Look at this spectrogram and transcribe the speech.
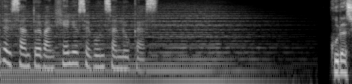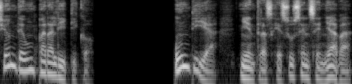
del Santo Evangelio según San Lucas. Curación de un paralítico. Un día, mientras Jesús enseñaba,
